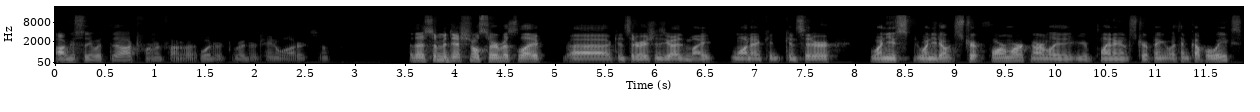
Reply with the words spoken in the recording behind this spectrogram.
obviously with the octaform in front of it, would, would retain water. So there's some additional service life uh, considerations you guys might want to con consider when you when you don't strip formwork. Normally, you're planning on stripping it within a couple weeks.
